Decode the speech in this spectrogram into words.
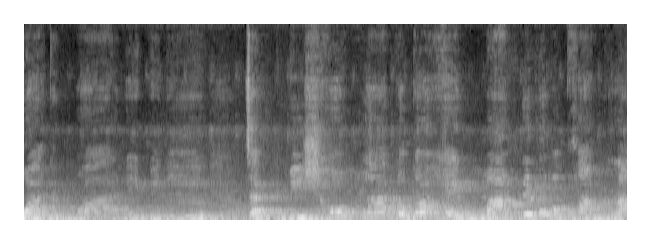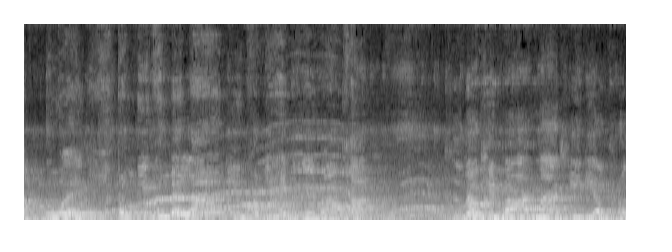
ว่ากันว่าในปีนี้ จะมีโชคลาภแล้วก็เห็นมากในเรื่องของความรักด้วย ตรงนี้คุณเบลล่ามีความคิดเห็นยังไงบ้างคะคือเบลคิดว่ามาที่เดียวครบ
